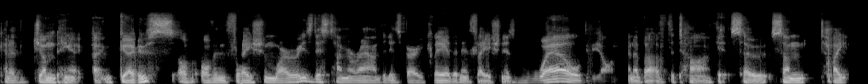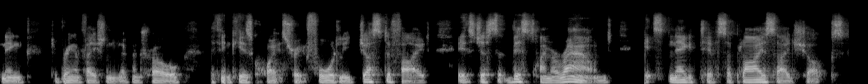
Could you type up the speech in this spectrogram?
kind of jumping at, at ghosts of, of inflation worries. This time around, it is very clear that inflation is well beyond and above the target. So, some tightening to bring inflation under control, I think, is quite straightforwardly justified. It's just that this time around, it's negative supply side shocks,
